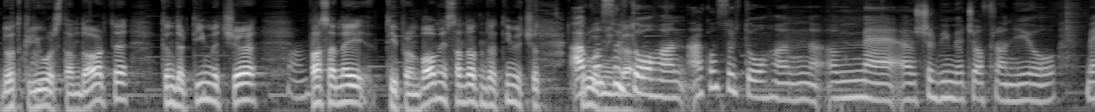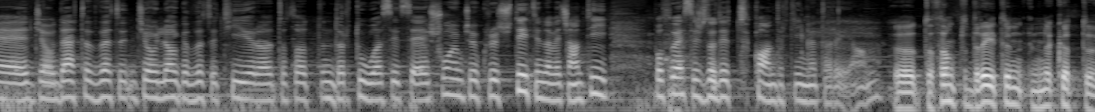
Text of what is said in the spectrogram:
Duhet krijuar standarte të ndërtimit që po. pasandej t'i përmbahemi standarte të ndërtimit që të ruhemi nga... A konsultohen, a konsultohen me shërbimet që ofroni ju, me gjeodetët edhe gjeologët dhe të tjerë, do të thotë ndërtuesit, se shohim që kryeqytetin në veçanti Po thua se çdo ditë që ka ndërtime të reja? Të them të drejtën, në këtë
